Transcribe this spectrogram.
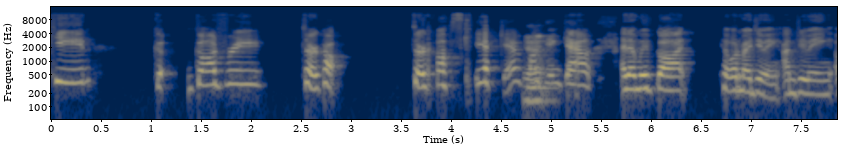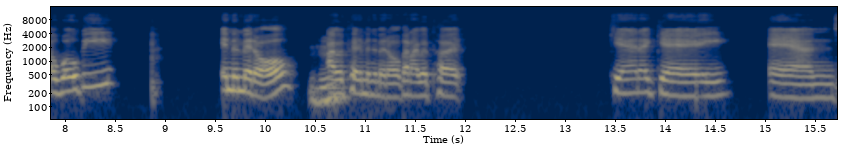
Keane, Godfrey, Turko- Tarkowski. I can't yeah. fucking count. And then we've got. What am I doing? I'm doing Iwobi in the middle. Mm-hmm. I would put him in the middle. Then I would put Gana Gueye and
